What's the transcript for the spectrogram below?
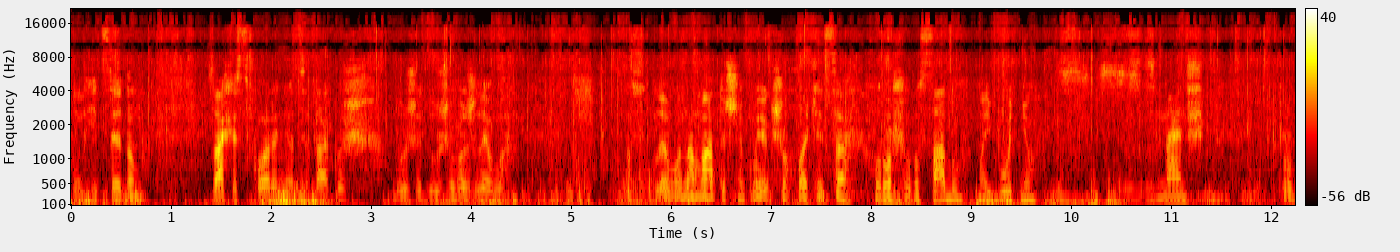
фунгіцидом. Захист кореню це також дуже-дуже важливо. Особливо на маточнику, якщо хочеться хорошу розсаду майбутню з, з, з менш, про-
